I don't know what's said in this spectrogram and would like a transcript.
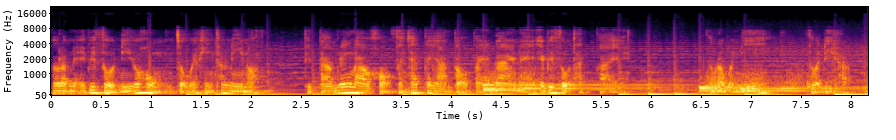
สำหรับใน episode นี้ก็คงจบไว้เพียงเท่านี้เนาะติดตามเรื่องราวของสัญชาตญาณต่อไปได้ใน episode ถัดไปสำหรับวันนี้ สวัสดีครับ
